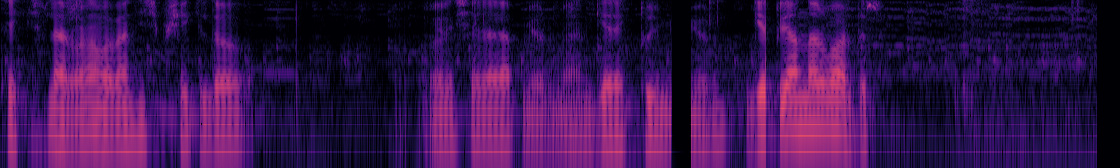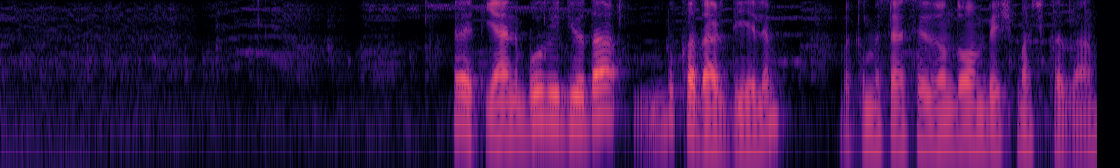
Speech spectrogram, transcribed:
teklifler var ama ben hiçbir şekilde Öyle şeyler yapmıyorum yani gerek duymuyorum. Gerek duyanlar vardır. Evet yani bu videoda bu kadar diyelim. Bakın mesela sezonda 15 maç kazan.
